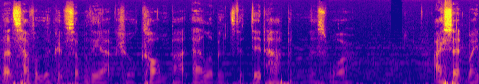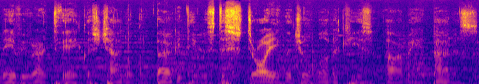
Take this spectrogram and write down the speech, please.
Let's have a look at some of the actual combat elements that did happen in this war. I sent my navy round to the English Channel and Burgundy was destroying the dual monarchy's army in Paris.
